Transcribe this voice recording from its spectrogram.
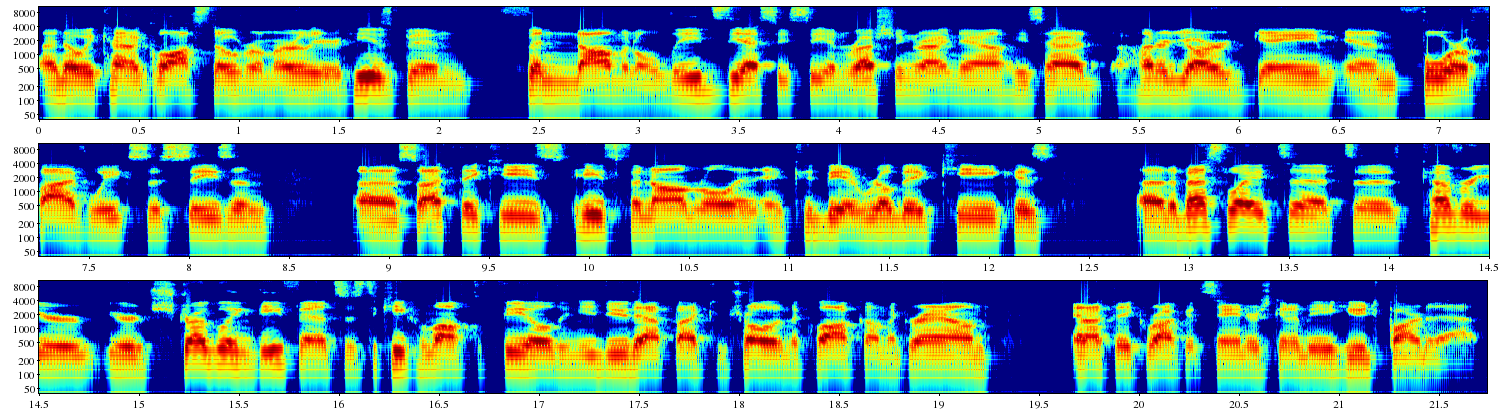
I know we kind of glossed over him earlier. He has been phenomenal. Leads the SEC in rushing right now. He's had a hundred yard game in four or five weeks this season. Uh, so I think he's he's phenomenal and, and could be a real big key because uh, the best way to, to cover your, your struggling defense is to keep them off the field, and you do that by controlling the clock on the ground. And I think Rocket Sanders is going to be a huge part of that.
